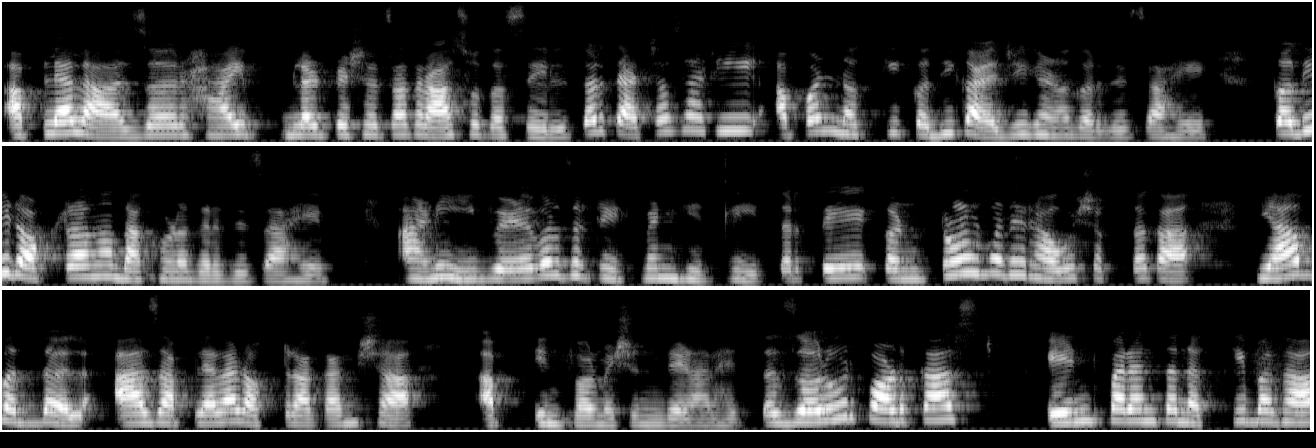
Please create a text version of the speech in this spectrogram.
आपल्याला जर हाय ब्लड प्रेशरचा त्रास होत असेल तर त्याच्यासाठी आपण नक्की कधी काळजी घेणं गरजेचं आहे? कधी डॉक्टरांना दाखवणं गरजेचं आहे? आणि वेळेवर जर ट्रीटमेंट घेतली तर ते कंट्रोलमध्ये राहू शकतं का? याबद्दल आज आपल्याला डॉक्टर आकांक्षा इन्फॉर्मेशन देणार आहेत. तर जरूर पॉडकास्ट एंड पर्यंत नक्की बघा.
